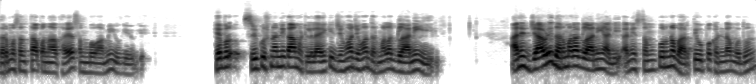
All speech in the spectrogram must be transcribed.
धर्मसंस्थापनार्थाय संभवामी युगे युगे. हे बर श्रीकृष्णांनी काय म्हटलेलं आहे की जेव्हा जेव्हा धर्माला ग्लानी येईल आणि ज्यावेळी धर्माला ग्लानी आली आणि संपूर्ण भारतीय उपखंडामधून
